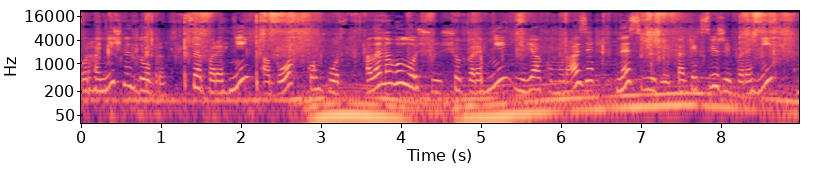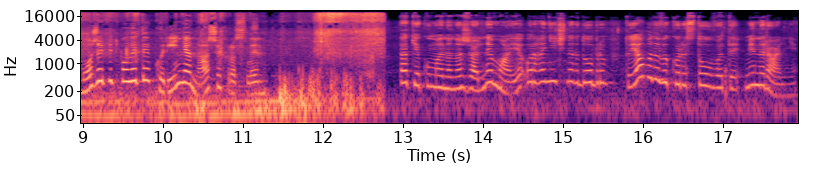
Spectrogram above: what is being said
органічних добрив. Це перегній або компост. Але наголошую, що перегній ні в якому разі не свіжий, так як свіжий перегній може підпалити коріння наших рослин. Так як у мене, на жаль, немає органічних добрив, то я буду використовувати мінеральні.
